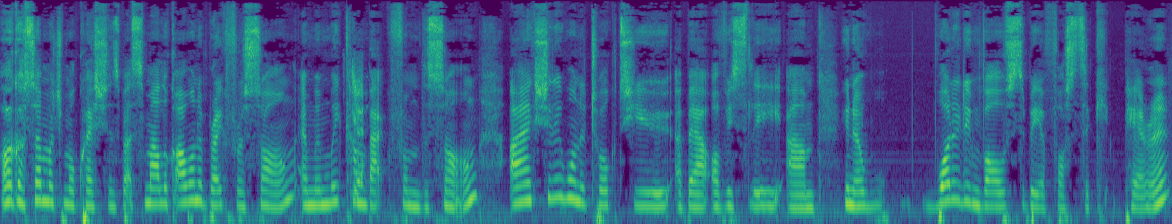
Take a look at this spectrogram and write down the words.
I've got so much more questions, but Samar, look, I want to break for a song, and when we come Yeah. back from the song, I actually want to talk to you about obviously, um, you know, what it involves to be a foster parent.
